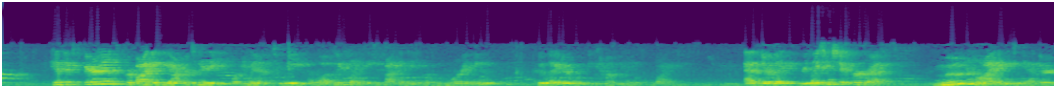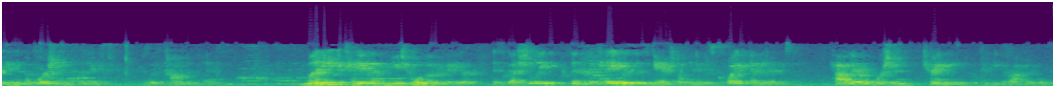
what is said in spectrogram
His experience provided the opportunity for him to meet a lovely lady by the name of Noreen, who later would become his. As their relationship progressed, moonlighting together in abortion clinics was commonplace. Money became a mutual motivator, especially since the pay was substantial and it was quite evident how their abortion training could be profitable.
